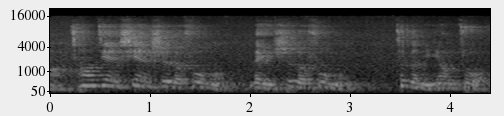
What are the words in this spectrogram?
啊，超荐现世的父母、累世的父母，这个你要做，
